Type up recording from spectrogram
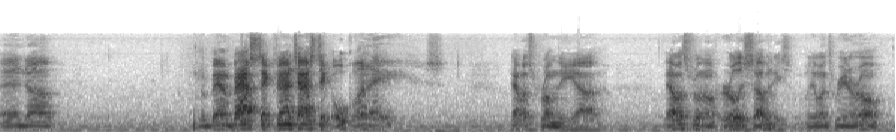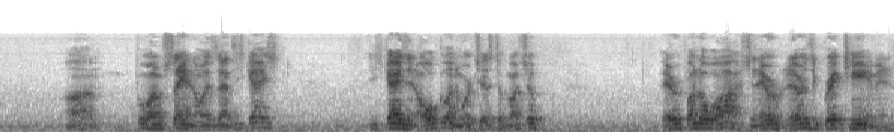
and uh, the bombastic, fantastic Oakland A's. That was from the uh, that was from the early '70s when they went three in a row. Um, but what I'm saying though is that these guys, these guys in Oakland were just a bunch of. They were fun to watch, and they were there was a great team. And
